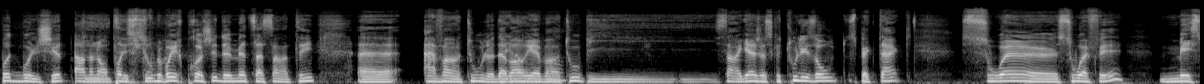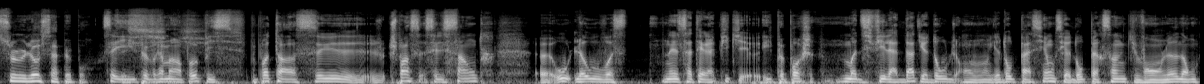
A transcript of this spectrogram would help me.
Pas de bullshit. Ah non, non, pas du tout. Tu peux pas y reprocher de mettre sa santé euh, avant tout, d'abord et avant tout, puis il, il s'engage à ce que tous les autres spectacles soit euh, soit fait mais ceux-là, ça peut pas. C'est, il peut vraiment pas, puis il peut pas tasser. Je pense que c'est le centre euh, où là où va sa thérapie, qui, il peut pas modifier la date. Il y a d'autres, il y a d'autres patients, il y a d'autres personnes qui vont là, donc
